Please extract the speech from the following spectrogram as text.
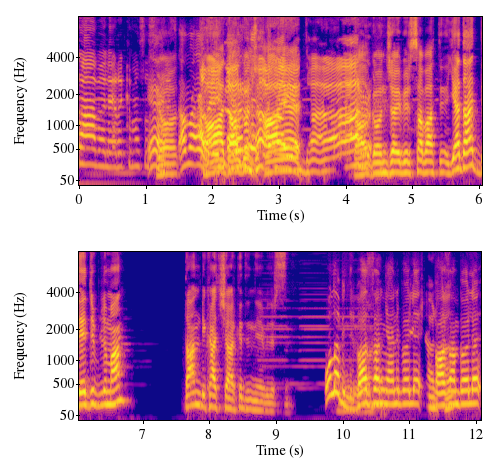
daha böyle rakı masası. Evet Yok. ama evet. Aa, ben Dal de- Gonca. Hayır. Dal Gonca'yı bir sabah dinle. Ya da Dedüblüman'dan birkaç şarkı dinleyebilirsin. Olabilir. Bazen yani böyle Şarkı. bazen böyle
